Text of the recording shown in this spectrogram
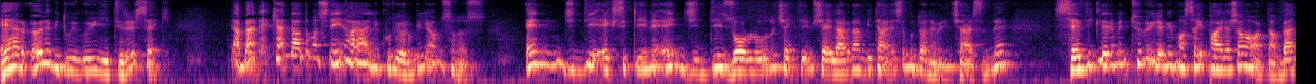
eğer öyle bir duyguyu yitirirsek, ya ben kendi adıma neyin hayalini kuruyorum biliyor musunuz? En ciddi eksikliğini, en ciddi zorluğunu çektiğim şeylerden bir tanesi bu dönemin içerisinde. Sevdiklerimin tümüyle bir masayı paylaşamamaktan. Ben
